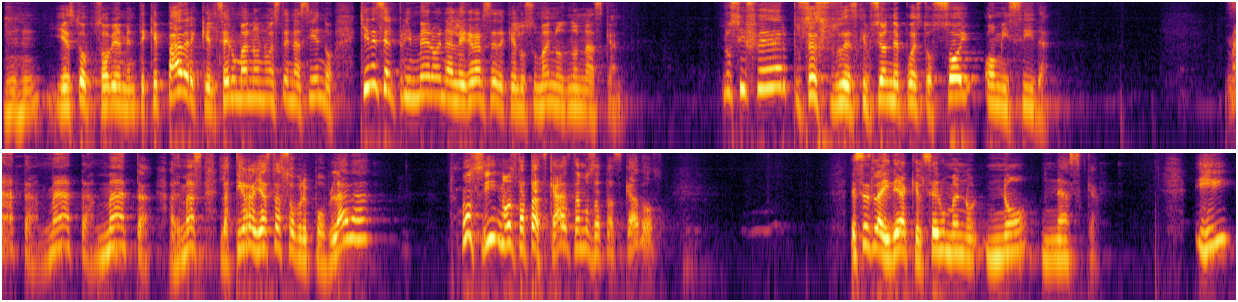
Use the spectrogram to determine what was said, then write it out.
Y esto, pues, obviamente, qué padre que el ser humano no esté naciendo. ¿Quién es el primero en alegrarse de que los humanos no nazcan? Lucifer, pues es su descripción de puesto, soy homicida. Mata, mata, mata. Además, la tierra ya está sobrepoblada. No, sí, no está atascada, estamos atascados. Esa es la idea, que el ser humano no nazca. Y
